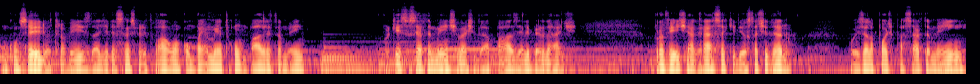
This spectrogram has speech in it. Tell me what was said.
um conselho através da direção espiritual, um acompanhamento com o padre também, porque isso certamente vai te dar a paz e a liberdade. Aproveite a graça que Deus está te dando, pois ela pode passar também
